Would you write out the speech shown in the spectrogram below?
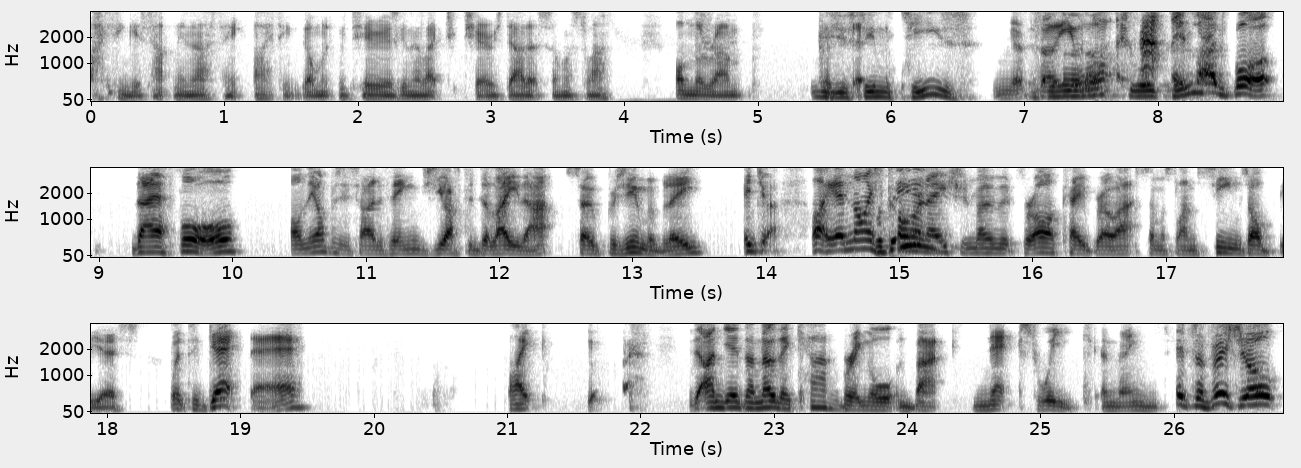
I think it's happening I think I think Dominik Mysterio is going to electric chair his dad at SummerSlam on the ramp Have you seen the tease? I'll tell Is you what it's happening, lads but therefore on the opposite side of things you have to delay that so presumably it, like a nice Well, do you- coronation moment for RK Bro at SummerSlam seems obvious, but to get there, like, and yet I know they can bring Orton back next week, and then it's official.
